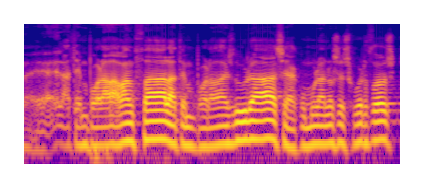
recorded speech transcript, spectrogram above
la- la temporada avanza, la temporada es dura, se acumulan los esfuerzos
